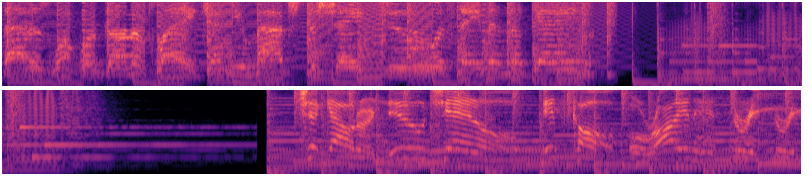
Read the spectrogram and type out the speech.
that is what we're gonna play. Can you match the shape to its name in the game? Check out our new channel. It's called Orion History.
